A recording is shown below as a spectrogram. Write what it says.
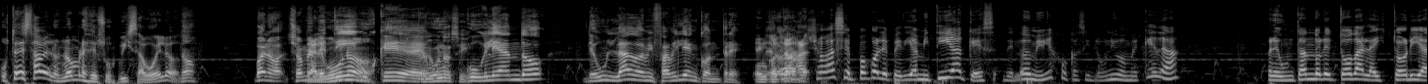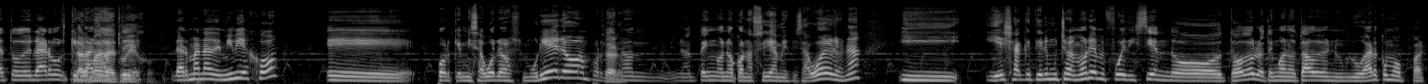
¿Ustedes saben los nombres de sus bisabuelos? No. Bueno, yo me ¿De metí, alguno? busqué, De eh, alguno gu- sí. googleando, de un lado de mi familia encontré. Encontrar- Ah. Yo hace poco le pedí a mi tía, que es del lado de mi viejo, casi lo único que me queda, preguntándole toda la historia, todo el árbol, que La lo hermana de tu anoté. viejo. La hermana de mi viejo, eh, porque mis abuelos murieron, porque Claro. no, no tengo, no conocía a mis bisabuelos, nada. Y, y ella que tiene mucha memoria me fue diciendo todo, lo tengo anotado en un lugar como para,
